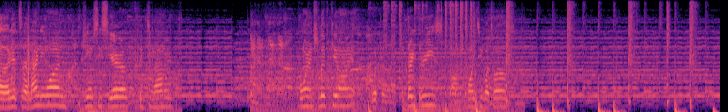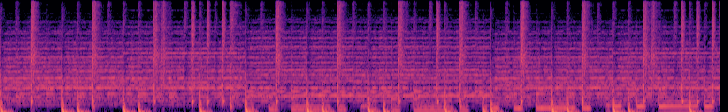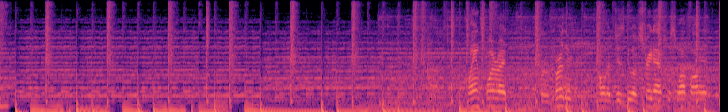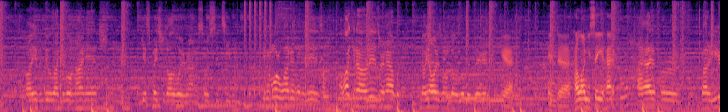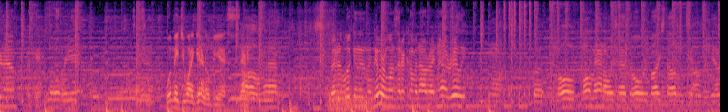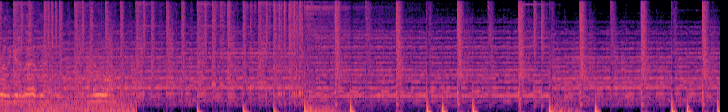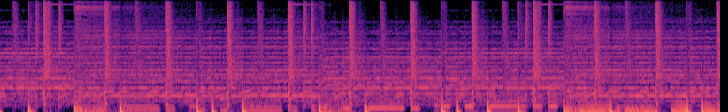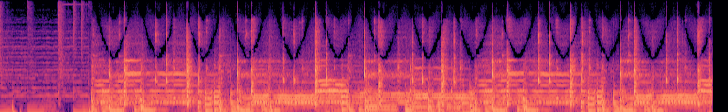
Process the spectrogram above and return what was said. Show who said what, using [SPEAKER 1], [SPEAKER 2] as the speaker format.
[SPEAKER 1] Uh, it's a 91 GMC Sierra 1500. Four inch lift kit on it with the 33s on 22 by 12s. Plans for it right for further. I want to just do a straight axle swap on it. I'll even do like a little nine inch and get spacers all the way around it so it sits even even more wider than it is. I like it how it is right now, but you know you always want to go a little bit bigger.
[SPEAKER 2] Yeah. And uh, how long you say you had it for?
[SPEAKER 1] I had it for about a year now.
[SPEAKER 2] Okay.
[SPEAKER 1] A little over a year.
[SPEAKER 2] Awesome. What made you want to get an OBS?
[SPEAKER 1] Oh man, better looking than the newer ones that are coming out right now, really. You always had the older body styles and so I was like, yeah, I'd rather get at that than a newer one.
